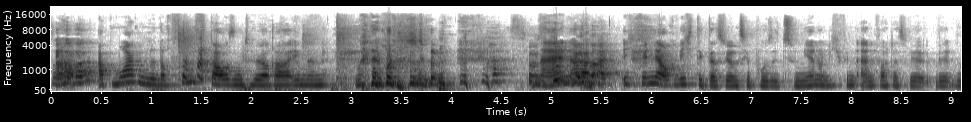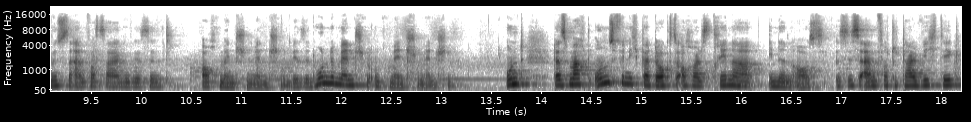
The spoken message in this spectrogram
So, ab, ab morgen nur noch 5000 HörerInnen meiner. Nein, aber ich finde ja auch wichtig, dass wir uns hier positionieren und ich finde einfach, dass wir, wir müssen einfach sagen, wir sind auch Menschenmenschen. Wir sind Hundemenschen und Menschenmenschen. Und das macht uns, finde ich, bei Dogs auch als TrainerInnen aus. Es ist einfach total wichtig,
